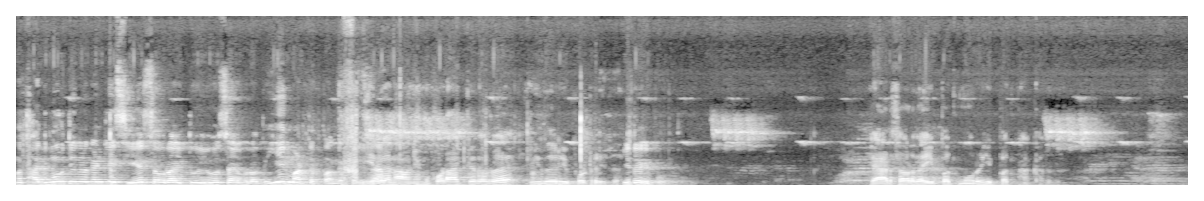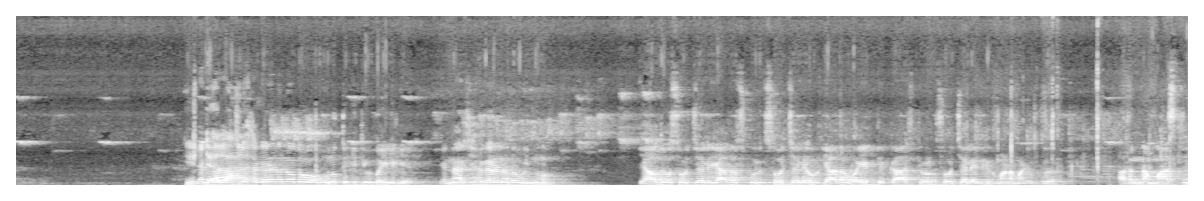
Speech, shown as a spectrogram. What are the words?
ಮತ್ತು ಹದಿಮೂರು ತಿಂಗಳ ಗಂಟೆ ಸಿ ಎಸ್ ಅವರಾಯಿತು ಯು ಸಾಹೇಬ್ರಾಯ್ತು ಏನು ಮಾಡ್ತಾರಪ್ಪ ಹಂಗಾರೆ ಕೆಲಸ? ಈಗ ನಾವು ನಿಮ್ಗೆ ಕೊಡಾಕ್ತಿರೋದು ಇದು ರಿಪೋರ್ಟ್ ರೀ ಇದು. ಇದೇ ರಿಪೋರ್ಟ್ ಎರಡು ಸಾವಿರದ ಇಪ್ಪತ್ತ್ಮೂರು ಇಪ್ಪತ್ತ್ನಾಲ್ಕರದು ಎನ್ ಇಷ್ಟೆಲ್ಲ ಹಗರಣ ಅನ್ನೋದು ಅವನು ತೆಗಿತೀವಿ ಬೈಲಿಗೆ. ಎನ್ ಆರ್ ಜಿ ಹಗರಣ ಅದಾವು ಇನ್ನೂ. ಯಾವುದೋ ಶೌಚಾಲಯ, ಯಾವುದೋ ಸ್ಕೂಲಿಗೆ ಶೌಚಾಲಯ ಹೋಗಿ ಯಾವುದೋ ವೈಯಕ್ತಿಕ ಆಸ್ತಿ ಒಳಗೆ ಶೌಚಾಲಯ ನಿರ್ಮಾಣ ಮಾಡಿದ್ದು. ಅದನ್ನು ನಮ್ಮ ಆಸ್ತಿ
